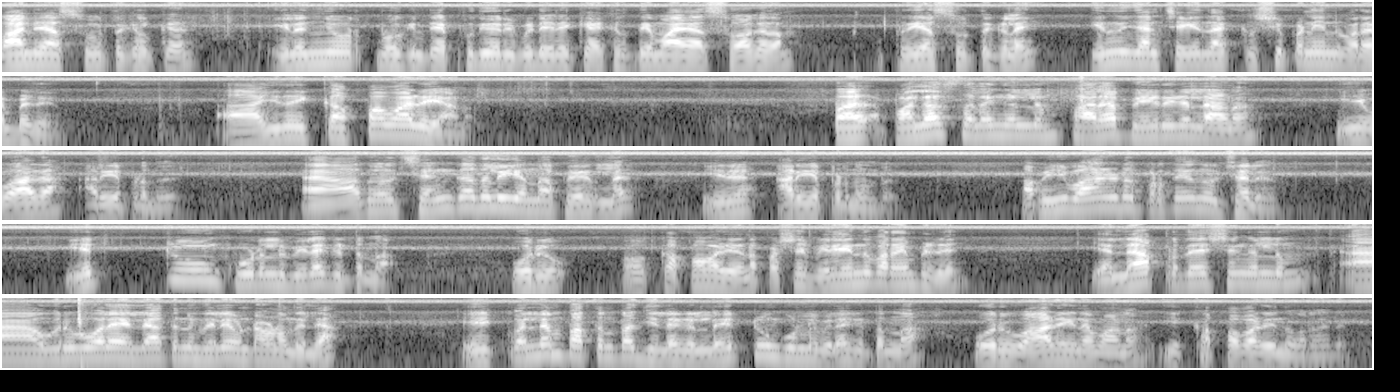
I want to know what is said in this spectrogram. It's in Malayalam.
മാന്യ സുഹൃത്തുക്കൾക്ക് ഇലഞ്ഞൂർ ബ്ലോഗിന്റെ പുതിയൊരു വീഡിയോയിലേക്ക് കൃത്യമായ സ്വാഗതം. പ്രിയ സുഹൃത്തുക്കളെ ഇന്ന് ഞാൻ ചെയ്യുന്ന കൃഷിപ്പണി എന്ന് പറയുമ്പോൾ ഇത് ഈ കപ്പവാഴയാണ്. പല സ്ഥലങ്ങളിലും പല പേരുകളിലാണ് ഈ വാഴ അറിയപ്പെടുന്നത്. അതുപോലെ ചെങ്കതളി എന്ന പേരിൽ ഇത് അറിയപ്പെടുന്നുണ്ട്. അപ്പോൾ ഈ വാഴയുടെ പ്രത്യേകത എന്ന് വെച്ചാൽ ഏറ്റവും കൂടുതൽ വില കിട്ടുന്ന ഒരു കപ്പ കപ്പവാഴയാണ്. പക്ഷേ വില എന്ന് പറയുമ്പോൾ എല്ലാ പ്രദേശങ്ങളിലും ഒരുപോലെ എല്ലാത്തിനും വില ഉണ്ടാവണമെന്നില്ല ഈ കൊല്ലം പത്തനംതിട്ട ജില്ലകളിൽ ഏറ്റവും കൂടുതൽ വില കിട്ടുന്ന ഒരു വാഴ ഇനമാണ് ഈ കപ്പവാഴ എന്ന് പറയുന്നത്.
